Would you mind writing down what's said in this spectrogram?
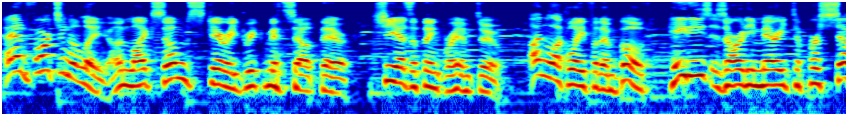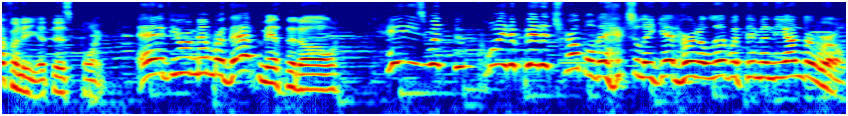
And fortunately, unlike some scary Greek myths out there, she has a thing for him too. Unluckily for them both, Hades is already married to Persephone at this point. And if you remember that myth at all, Hades went through quite a bit of trouble to actually get her to live with him in the underworld.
